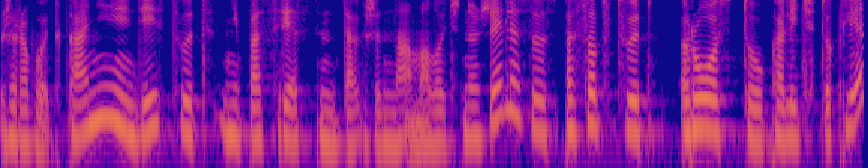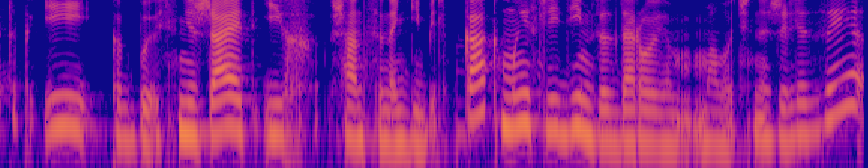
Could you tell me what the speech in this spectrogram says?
жировой ткани, действует непосредственно также на молочную железу, способствует росту количества клеток и как бы снижает их шансы на гибель. Как мы следим за здоровьем молочной железы?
